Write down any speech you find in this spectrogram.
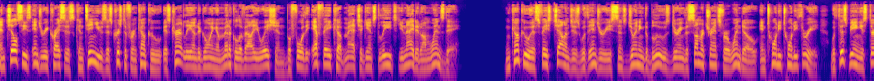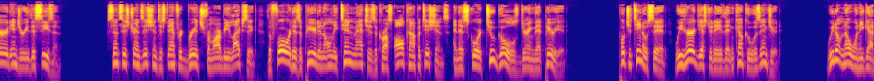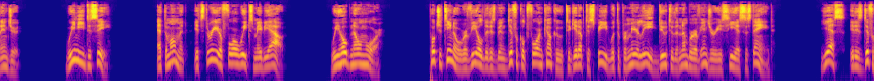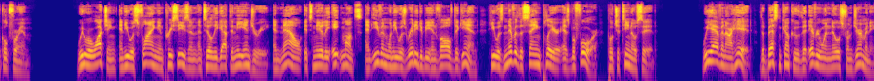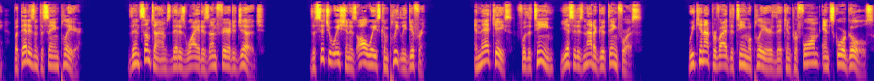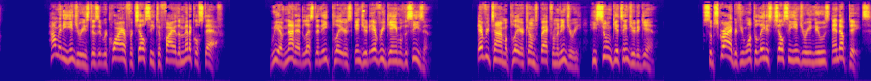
And Chelsea's injury crisis continues as Christopher Nkunku is currently undergoing a medical evaluation before the FA Cup match against Leeds United on Wednesday. Nkunku has faced challenges with injuries since joining the Blues during the summer transfer window in 2023, with this being his third injury this season. Since his transition to Stamford Bridge from RB Leipzig, the forward has appeared in only 10 matches across all competitions and has scored two goals during that period. Pochettino said, We heard yesterday that Nkunku was injured. We don't know when he got injured. We need to see. At the moment, it's three or four weeks maybe out. We hope no more. Pochettino revealed it has been difficult for Nkunku to get up to speed with the Premier League due to the number of injuries he has sustained. Yes, it is difficult for him. We were watching and he was flying in preseason until he got the knee injury, and now it's nearly eight months, and even when he was ready to be involved again, he was never the same player as before, Pochettino said. We have in our head the best Nkunku that everyone knows from Germany, but that isn't the same player then sometimes that is why it is unfair to judge. The situation is always completely different. In that case, for the team, yes, it is not a good thing for us. We cannot provide the team a player that can perform and score goals. How many injuries does it require for Chelsea to fire the medical staff? We have not had less than eight players injured every game of the season. Every time a player comes back from an injury, he soon gets injured again. Subscribe if you want the latest Chelsea injury news and updates.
